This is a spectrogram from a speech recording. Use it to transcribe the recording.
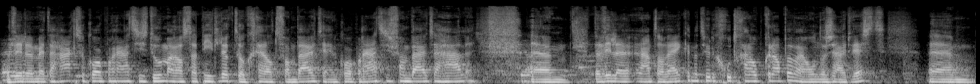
Dat willen we met de Haagse corporaties doen, maar als dat niet lukt, ook geld van buiten en corporaties van buiten halen. Um, we willen een aantal wijken natuurlijk goed gaan opknappen, waaronder Zuidwest. Um,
